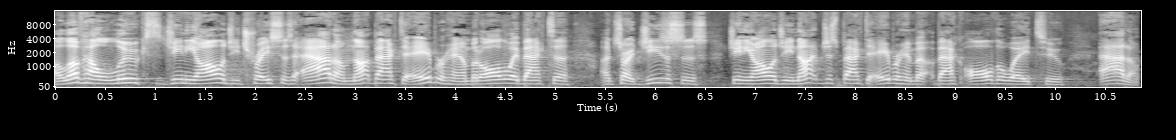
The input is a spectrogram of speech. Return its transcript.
I love how Luke's genealogy traces Adam not back to Abraham, but all the way back to, I'm sorry, Jesus' genealogy, not just back to Abraham, but back all the way to Adam,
